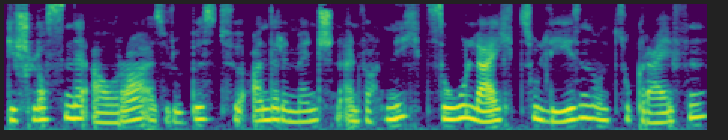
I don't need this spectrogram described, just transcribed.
geschlossene Aura, also du bist für andere Menschen einfach nicht so leicht zu lesen und zu greifen.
